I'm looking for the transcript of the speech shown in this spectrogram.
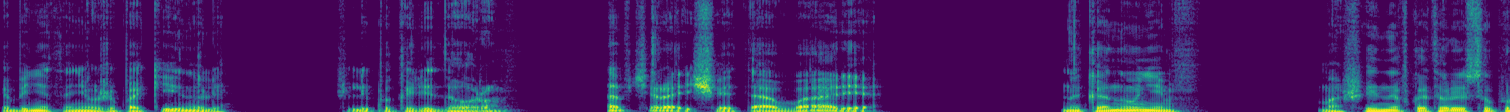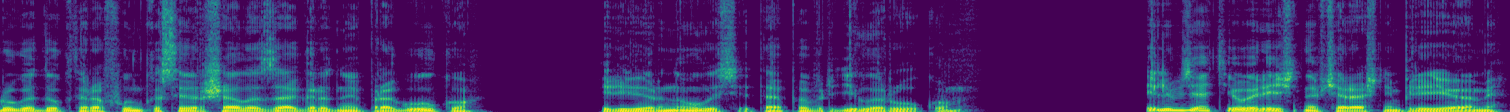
Кабинет они уже покинули, шли по коридору. А вчера еще эта авария. Накануне машина, в которой супруга доктора Функа совершала загородную прогулку, перевернулась, и та повредила руку. Или взять его речь на вчерашнем приеме.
